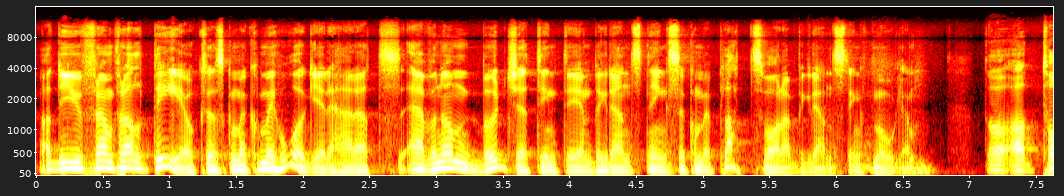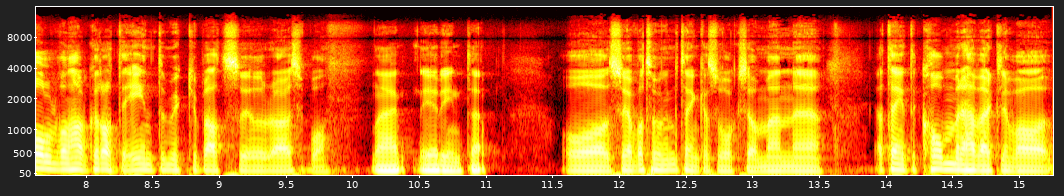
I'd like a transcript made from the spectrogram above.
Ja, det är ju framförallt det också, ska man komma ihåg i det här att även om budget inte är en begränsning så kommer plats vara begränsning förmodligen. Då, ja, 12,5 kvadrat, det är inte mycket plats att röra sig på. Nej, det är det inte. Och, så jag var tvungen att tänka så också. Men eh, jag tänkte, kommer det här verkligen vara,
